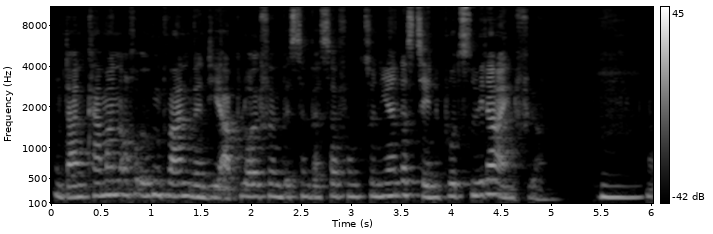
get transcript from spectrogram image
Und dann kann man auch irgendwann, wenn die Abläufe ein bisschen besser funktionieren, das Zähneputzen wieder einführen. Mhm.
